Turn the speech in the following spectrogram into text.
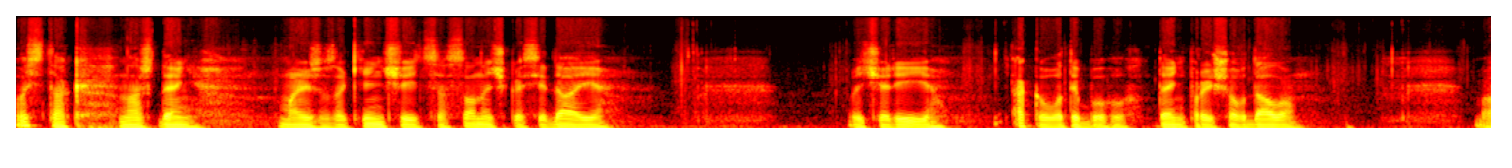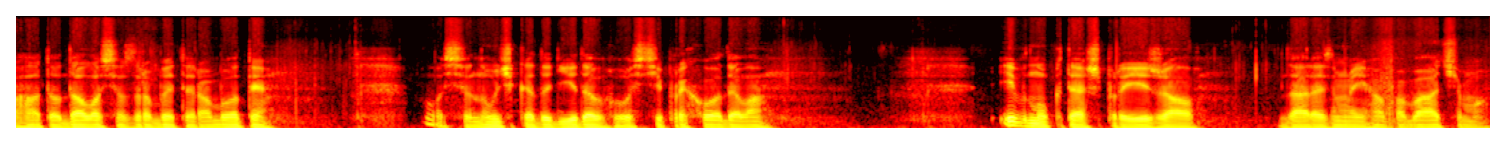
Ось так наш день майже закінчується, сонечко сідає, вечеріє. Дякувати Богу, день пройшов вдало. Багато вдалося зробити роботи. Ось внучка до діда в гості приходила. І внук теж приїжджав. Зараз ми його побачимо.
